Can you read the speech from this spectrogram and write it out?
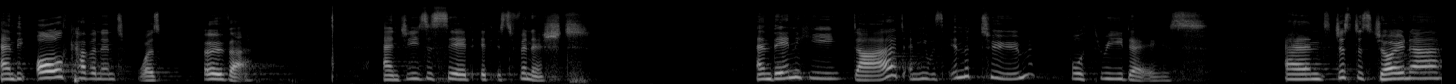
and the old covenant was over. And Jesus said, It is finished. And then he died and he was in the tomb for three days. And just as Jonah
